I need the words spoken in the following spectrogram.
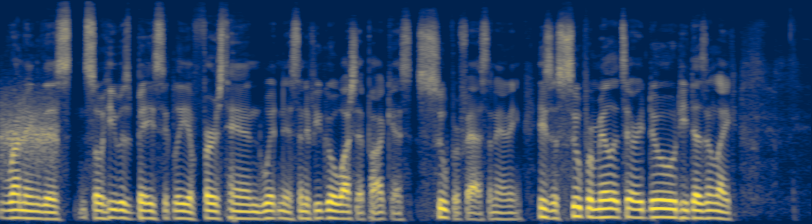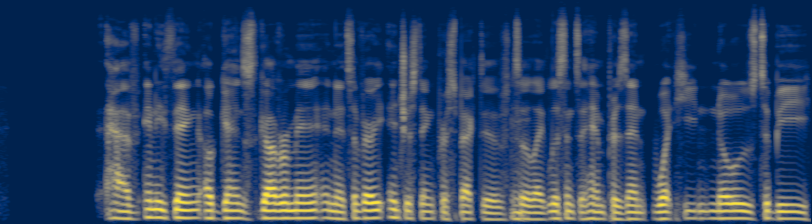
running this. So he was basically a first-hand witness. And if you go watch that podcast, super fascinating. He's a super military dude. He doesn't like have anything against government and it's a very interesting perspective to mm. like listen to him present what he knows to be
